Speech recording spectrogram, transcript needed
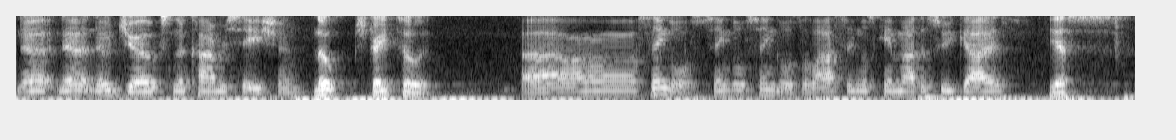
No, no, no jokes. No conversation. nope, straight to it. Uh, singles, singles, singles. A lot of singles came out this week, guys. Yes.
